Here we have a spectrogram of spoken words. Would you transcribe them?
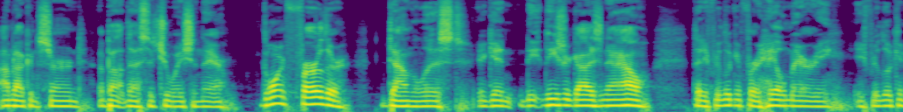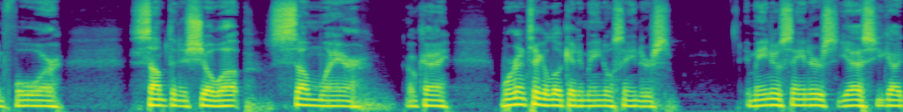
I'm not concerned about that situation there. Going further down the list, again, th- these are guys now that if you're looking for a Hail Mary, if you're looking for something to show up somewhere, okay, we're going to take a look at Emmanuel Sanders. Emmanuel Sanders, yes, you got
